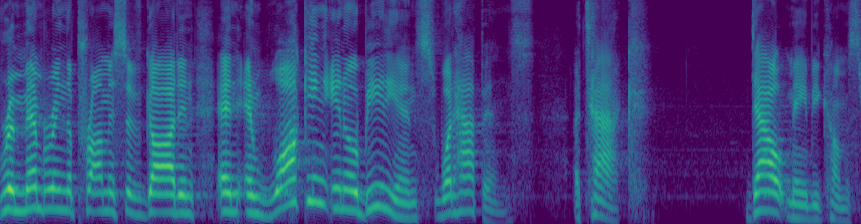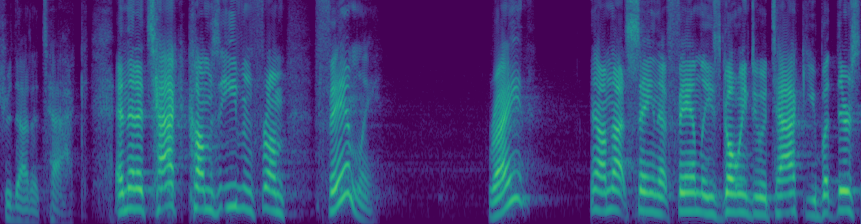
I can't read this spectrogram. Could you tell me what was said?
remembering the promise of God and, and, and walking in obedience, what happens? Attack doubt maybe comes through that attack. And that attack comes even from family, right? Now, I'm not saying that family is going to attack you, but there's,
